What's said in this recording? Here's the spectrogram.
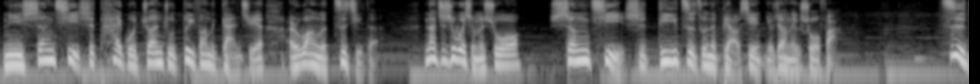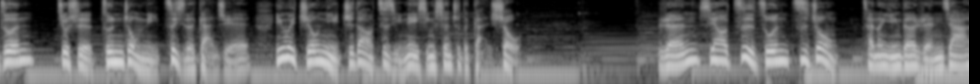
你生气是太过专注对方的感觉，而忘了自己的。那这是为什么说生气是低自尊的表现？有这样的一个说法。自尊就是尊重你自己的感觉，因为只有你知道自己内心深处的感受。人先要自尊自重，才能赢得人家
